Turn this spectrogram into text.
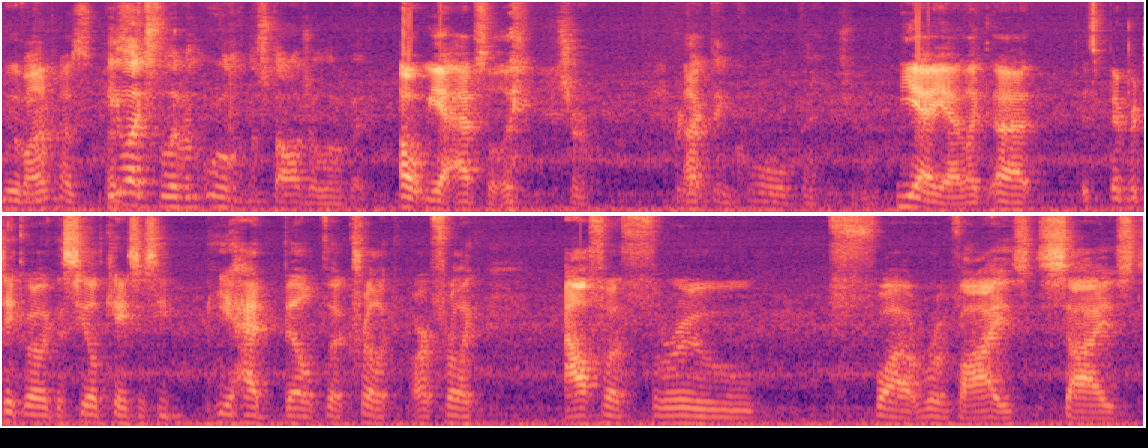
move on. Let's- he let's- likes to live in the world of nostalgia a little bit. oh yeah, absolutely. Sure. Protecting cool things, you know. Yeah, yeah. Like uh, it's in particular like the sealed cases. He he had built the acrylic or for like alpha through uh, revised sized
